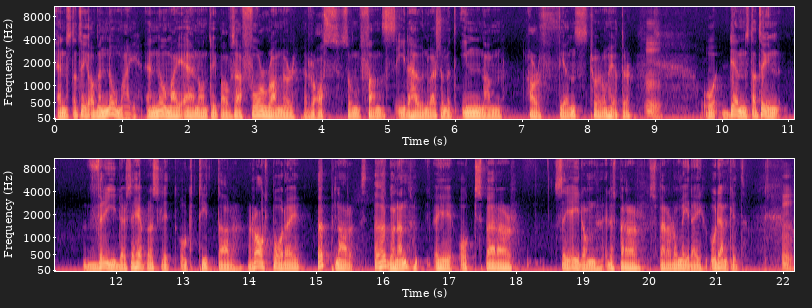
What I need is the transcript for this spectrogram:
en staty av en Nomai. En Nomai är någon typ av så här forerunner-ras som fanns i det här universumet innan Harthians, tror jag de heter. Mm. Och den statyn vrider sig helt plötsligt och tittar rakt på dig, öppnar ögonen och spärrar sig i dem, eller spärrar, spärrar dem i dig ordentligt. Mm.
